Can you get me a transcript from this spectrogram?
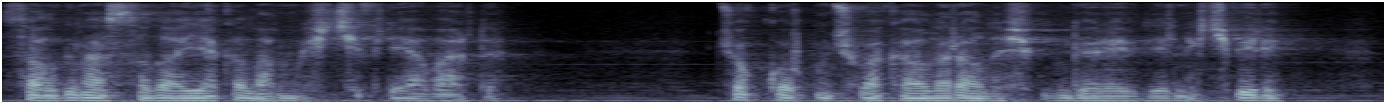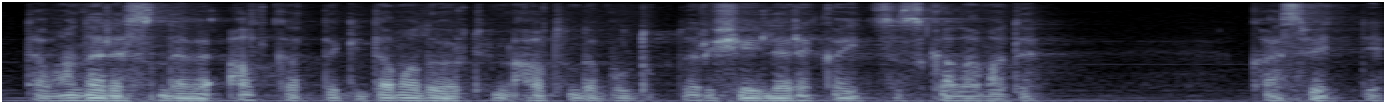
salgın hastalığa yakalanmış çiftliğe vardı. Çok korkunç vakalara alışkın görevlilerin hiçbiri tavan arasında ve alt kattaki damalı örtünün altında buldukları şeylere kayıtsız kalamadı. Kasvetli,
